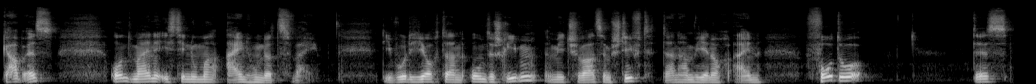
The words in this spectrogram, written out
gab es und meine ist die Nummer 102. Die wurde hier auch dann unterschrieben mit schwarzem Stift. Dann haben wir hier noch ein Foto des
